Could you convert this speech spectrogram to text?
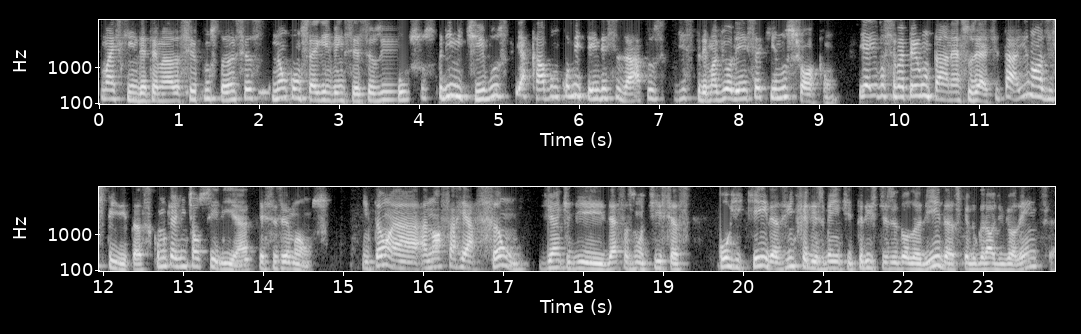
mas que em determinadas circunstâncias não conseguem vencer seus impulsos primitivos e acabam cometendo esses atos de extrema violência que nos chocam. E aí você vai perguntar, né, Suzete, tá, e nós espíritas, como que a gente auxilia esses irmãos? Então, a, a nossa reação diante de, dessas notícias corriqueiras, infelizmente tristes e doloridas pelo grau de violência,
